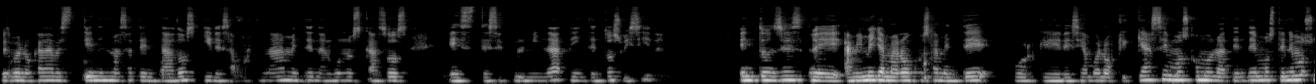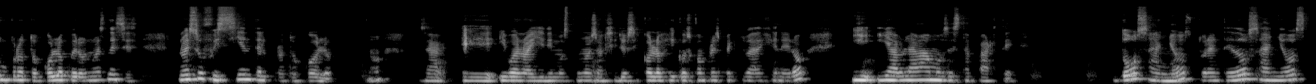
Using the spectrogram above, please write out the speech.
pues bueno, cada vez tienen más atentados y desafortunadamente en algunos casos este, se culmina de intento suicida. Entonces, eh, a mí me llamaron justamente porque decían, bueno, ¿qué, ¿qué, hacemos? ¿Cómo lo atendemos? Tenemos un protocolo, pero no es, neces no es suficiente el protocolo, ¿no? O sea, eh, y bueno, allí dimos primeros auxilios psicológicos con perspectiva de género y, y hablábamos de esta parte. Dos años, durante dos años,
